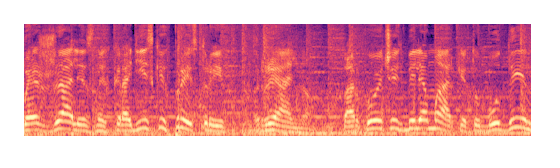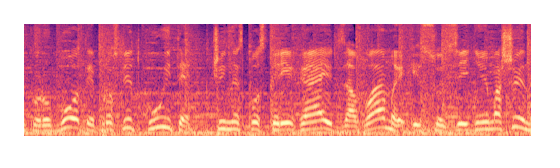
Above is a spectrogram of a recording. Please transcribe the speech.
безжалісних крадійських пристроїв реально. Паркуючись біля маркету, будинку, роботи, прослідкуйте, чи не спостерігають за вами із сусідньої машини.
